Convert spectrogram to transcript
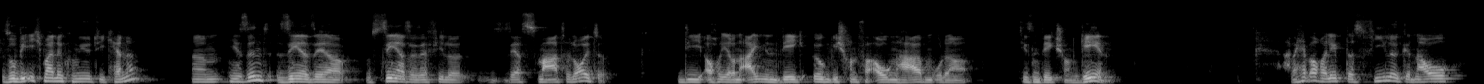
so wie ich meine Community kenne, ähm, hier sind sehr, sehr, sehr, sehr, sehr viele sehr smarte Leute, die auch ihren eigenen Weg irgendwie schon vor Augen haben oder diesen Weg schon gehen. Aber ich habe auch erlebt, dass viele genau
